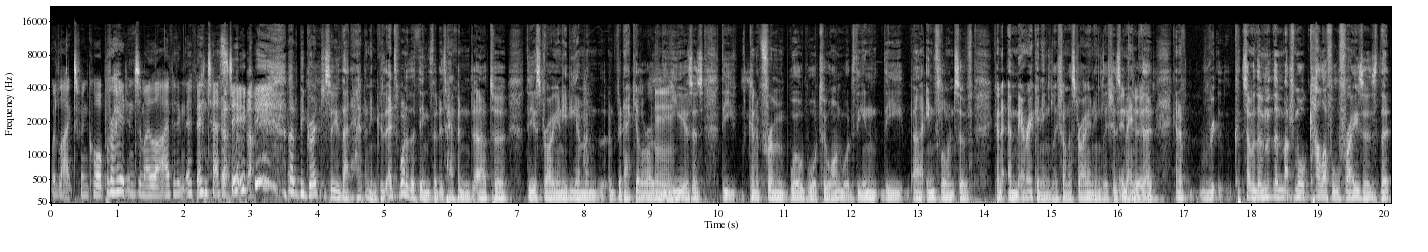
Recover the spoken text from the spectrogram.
would like to incorporate into my life. I think they're fantastic. It'd be great to see that happening because it's one of the things that has happened uh, to the Australian idiom and vernacular over the years as the kind of from World War II onwards, the in, the uh, influence of kind of American English on Australian English has meant that kind of re- some of the, the much more colourful phrases that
